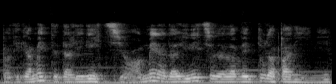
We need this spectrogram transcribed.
praticamente dall'inizio, almeno dall'inizio dell'avventura Panini,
